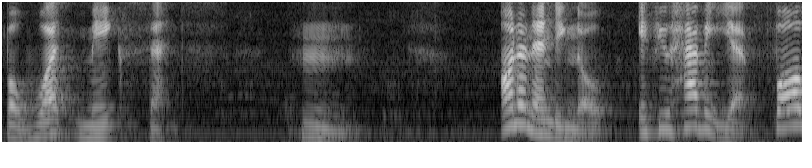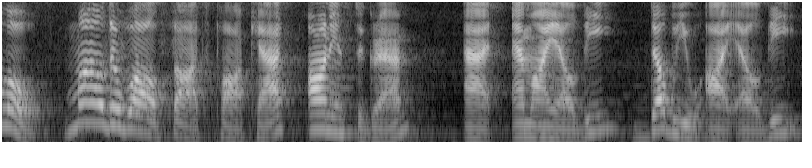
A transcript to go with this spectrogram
but what makes sense. Hmm. On an ending note, if you haven't yet, follow Mild and Wild Thoughts podcast on Instagram at M I L D W I L D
